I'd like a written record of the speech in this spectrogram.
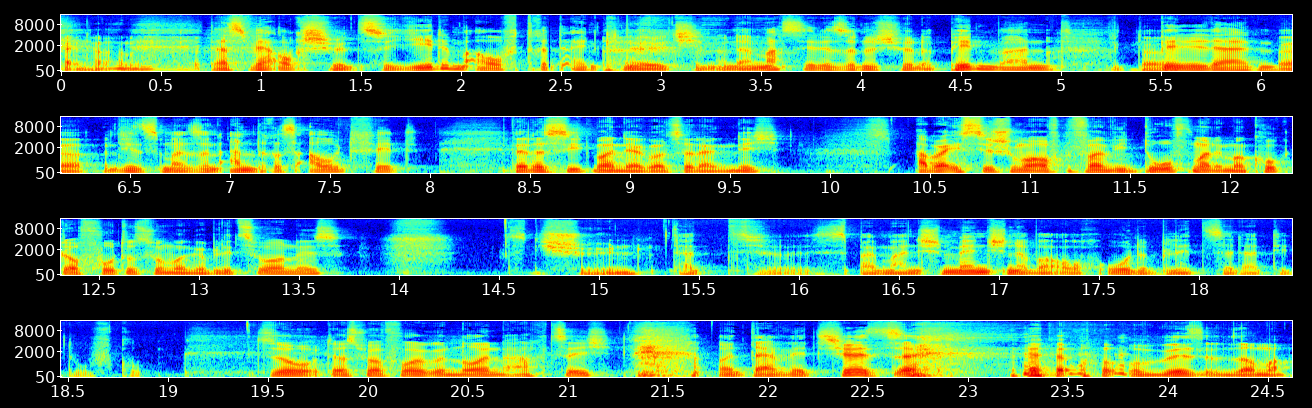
Keine Ahnung. Das wäre auch schön. Zu jedem Auftritt ein Knöllchen. Und dann machst du dir so eine schöne Pinnwand mit ja. Bildern ja. und jetzt mal so ein anderes Outfit. Ja, das sieht man ja Gott sei Dank nicht. Aber ist dir schon mal aufgefallen, wie doof man immer guckt auf Fotos, wo man geblitzt worden ist? Das ist nicht schön. Das ist bei manchen Menschen aber auch ohne Blitze, dass die doof gucken. So, das war Folge 89. Und damit tschüss. und bis im Sommer.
